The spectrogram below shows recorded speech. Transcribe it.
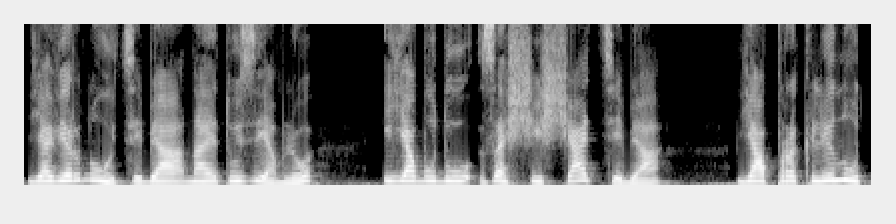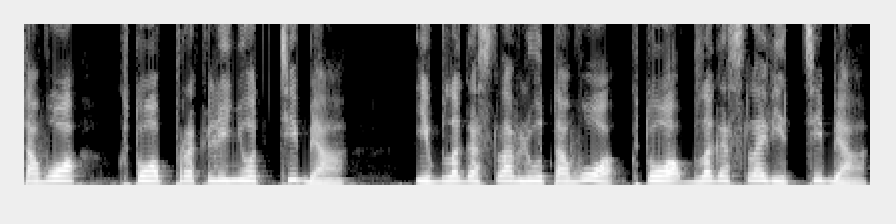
я верну тебя на эту землю, и я буду защищать тебя. Я прокляну того, кто проклянет тебя, и благословлю того, кто благословит тебя.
